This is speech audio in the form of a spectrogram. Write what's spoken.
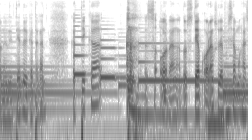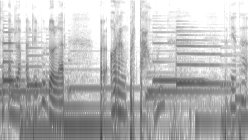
penelitian itu dikatakan ketika seorang atau setiap orang sudah bisa menghasilkan 8000 dolar per orang per tahun ternyata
